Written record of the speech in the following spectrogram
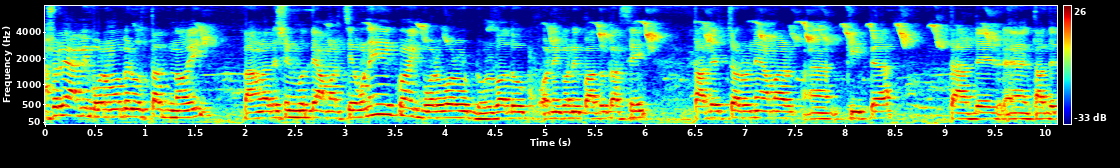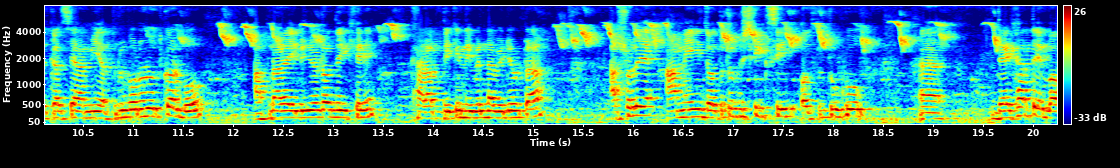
আসলে আমি বড় মাপের ওস্তাদ নই, বাংলাদেশের মধ্যে আমার চেয়ে অনেক অনেক বড় বড় ঢোলবাদক, অনেক অনেক বাদক আছে। তাদের চরণে আমার কৃপা। তাদের তাদের কাছে আমি এতটুকু অনুরোধ করব, আপনারা এই ভিডিওটা দেখে খারাপ দিকে নেবেন না ভিডিওটা। আসলে আমি যতটুকু শিখছি, অতটুকু দেখাতে বা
